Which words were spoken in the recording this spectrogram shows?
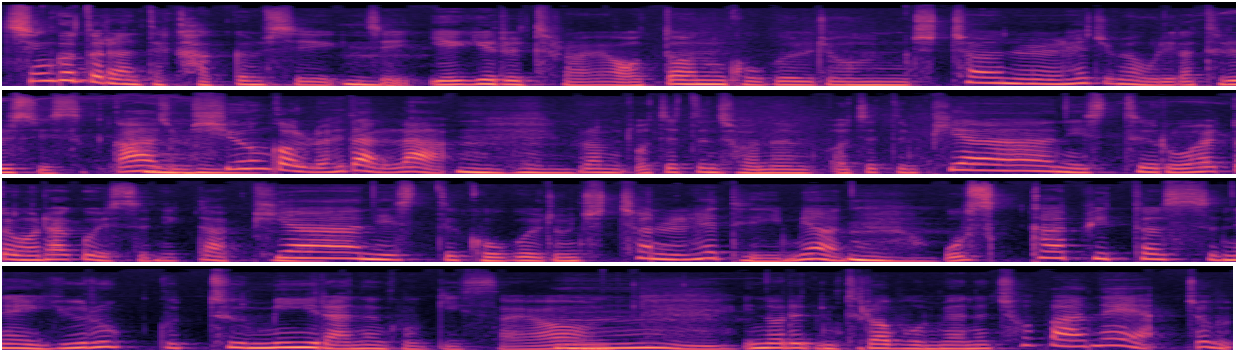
친구들한테 가끔씩 음. 이제 얘기를 들어요. 어떤 곡을 좀 추천을 해주면 우리가 들을 수 있을까? 음. 좀 쉬운 걸로 해달라. 음. 그럼 어쨌든 저는 어쨌든 피아니스트로 활동을 하고 있으니까 피아니스트 곡을 좀 추천을 해드리면 음. 오스카 피터슨의 You Look Good to Me라는 곡이 있어요. 음. 이 노래 좀 들어보면 초반에 좀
